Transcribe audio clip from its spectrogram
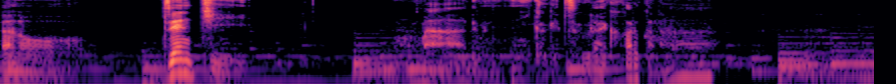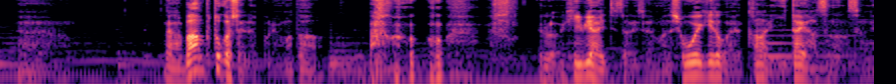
あの全治まあでも2ヶ月ぐらいかかるかな。うん。だからバンプとかしたらやっぱりまた、あのひび入ってたりしたらまだ衝撃とかかなり痛いはずなんですよね。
